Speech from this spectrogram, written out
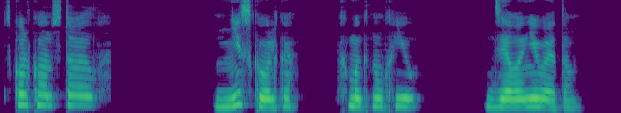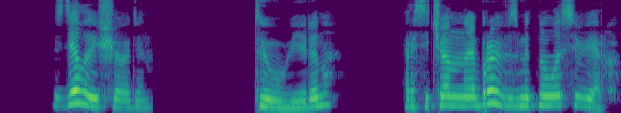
Сколько он стоил? Нисколько, хмыкнул Хью. Дело не в этом. Сделай еще один. Ты уверена? Рассеченная бровь взметнулась вверх.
